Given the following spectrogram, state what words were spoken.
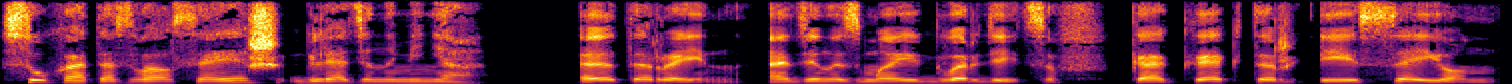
Сухо отозвался Эш, глядя на меня. «Это Рейн, один из моих гвардейцев, как Эктор и Сейон».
